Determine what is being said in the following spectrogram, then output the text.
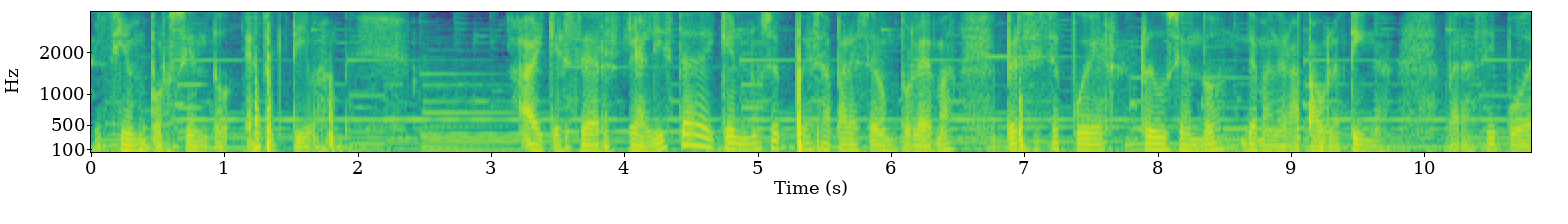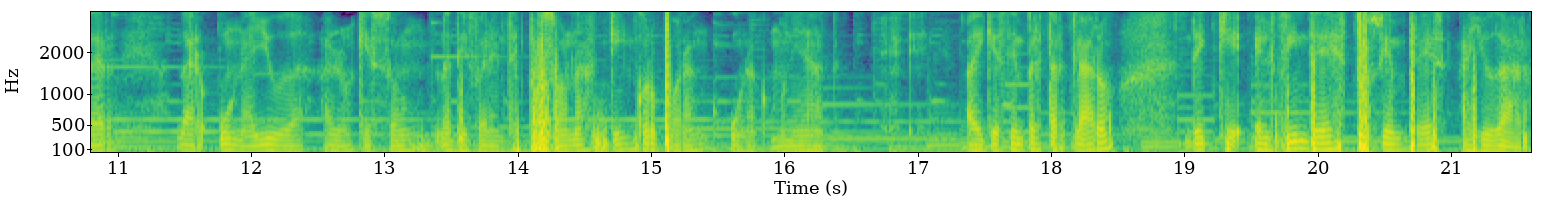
100% efectiva. Hay que ser realista de que no se puede desaparecer un problema, pero sí se puede ir reduciendo de manera paulatina para así poder dar una ayuda a lo que son las diferentes personas que incorporan una comunidad. Hay que siempre estar claro de que el fin de esto siempre es ayudar.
